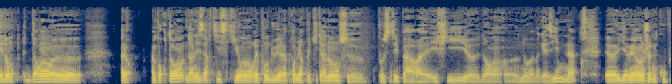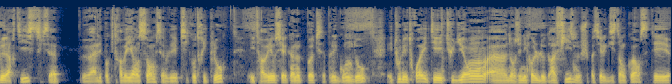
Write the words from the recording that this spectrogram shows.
Et donc dans euh, alors important dans les artistes qui ont répondu à la première petite annonce postée par Effie dans Nova Magazine là, il y avait un jeune couple d'artistes qui euh, à l'époque ils travaillaient ensemble, qui s'appelait Psychotriclo, et ils travaillaient aussi avec un autre pote qui s'appelait Gondo, et tous les trois étaient étudiants euh, dans une école de graphisme, je sais pas si elle existe encore, c'était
